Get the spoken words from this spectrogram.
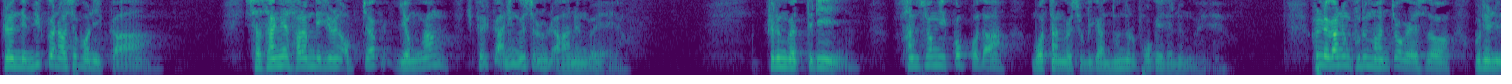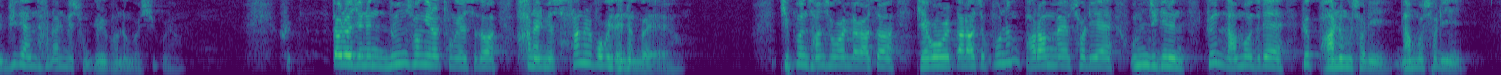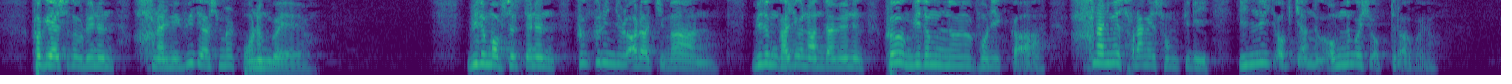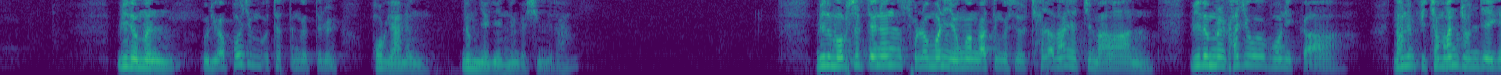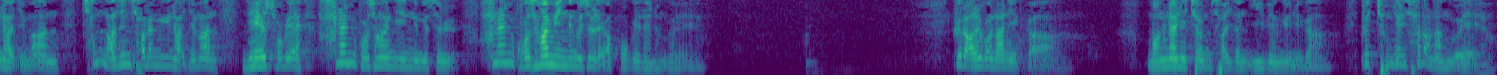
그런데 믿고 나서 보니까 세상의 사람들이 이런 업적, 영광, 별거 아닌 것을 아는 거예요. 그런 것들이 한 송이 꽃보다 못한 것을 우리가 눈으로 보게 되는 거예요. 흘러가는 구름 한쪽에서 우리는 위대한 하나님의 손길을 보는 것이고요. 떨어지는 눈송이를 통해서도 하나님의 사랑을 보게 되는 거예요. 깊은 산속을 올라가서 계곡을 따라서 부는 바람의 소리에 움직이는 그 나무들의 그 반응 소리, 나무 소리, 거기에서도 우리는 하나님의 위대하심을 보는 거예요. 믿음 없을 때는 그 그런 줄 알았지만 믿음 가지고 난다면 그 믿음 눈을 보니까 하나님의 사랑의 손길이 있는, 없지 않는, 없는 것이 없더라고요. 믿음은 우리가 보지 못했던 것들을 보게 하는 능력이 있는 것입니다. 믿음 없을 때는 솔로몬의 영광 같은 것을 찾아다녔지만 믿음을 가지고 보니까 나는 비참한 존재이긴 하지만 참 낮은 사람이긴 하지만 내 속에 하나님 고상함이 있는 것을 하나님 고상함이 있는 것을 내가 보게 되는 거예요. 그걸 알고 나니까 망나니처럼 살던 이병윤이가 그 청년이 살아난 거예요.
